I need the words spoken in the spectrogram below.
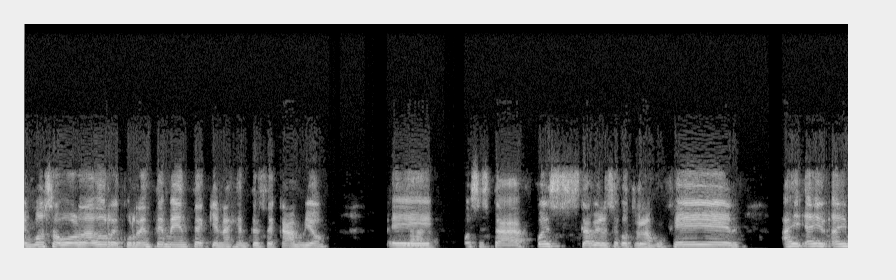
hemos abordado recurrentemente aquí en Agentes de Cambio. Eh, pues está, pues, la violencia contra la mujer. Hay, hay, hay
